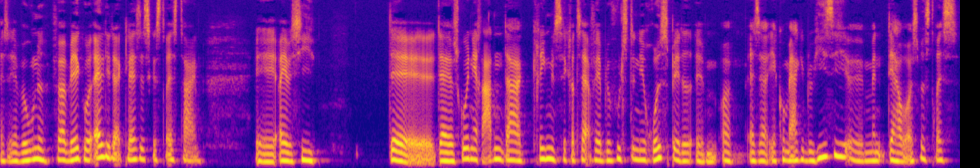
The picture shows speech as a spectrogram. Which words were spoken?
Altså jeg vågnede før vækket, alle de der klassiske stresstegn. Øh, og jeg vil sige, da, da jeg skulle ind i retten, der grinede min sekretær, for jeg blev fuldstændig rødspættet. Øh, og altså, jeg kunne mærke, at jeg blev hissig, øh, men det har jo også været stress.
